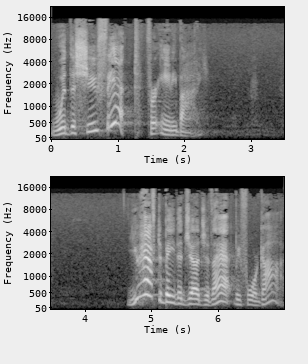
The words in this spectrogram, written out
Would the shoe fit for anybody? You have to be the judge of that before God.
